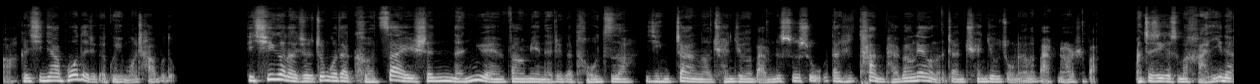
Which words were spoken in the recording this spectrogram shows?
啊，跟新加坡的这个规模差不多。第七个呢，就是中国在可再生能源方面的这个投资啊，已经占了全球的百分之四十五，但是碳排放量呢，占全球总量的百分之二十八啊，这是一个什么含义呢？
